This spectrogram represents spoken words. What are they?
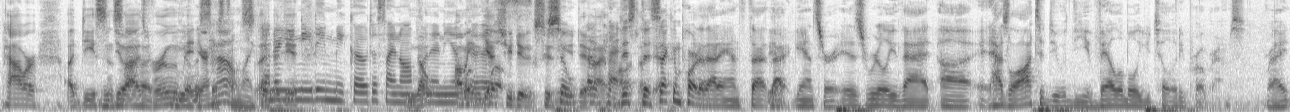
power a decent sized room in your house. Like and are you, you needing MECO to sign off no, on any of I mean, this? yes, you do. Excuse so, me, you do. Okay. This, the yeah. second part of that, answer, that, yeah. that answer is really that uh, it has a lot to do with the available utility programs right?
